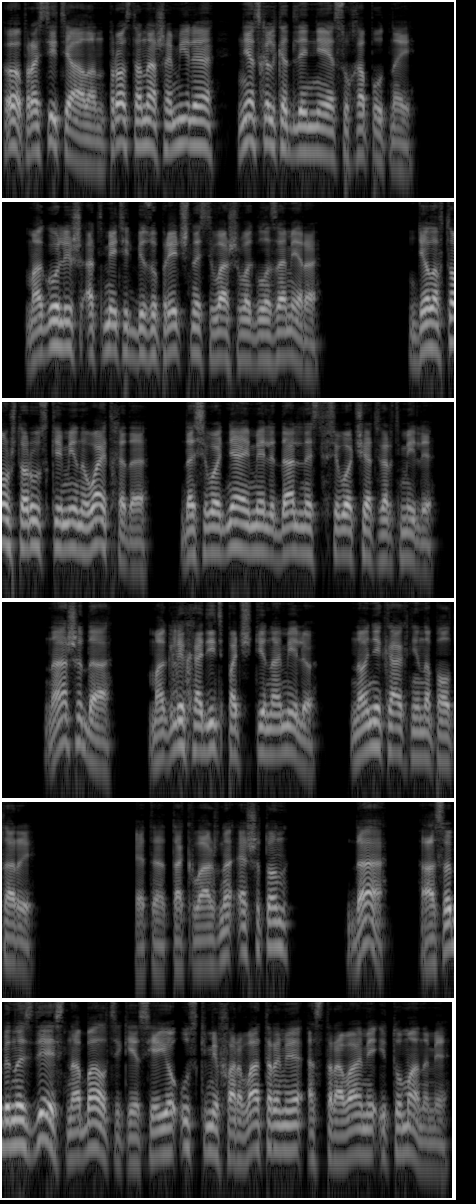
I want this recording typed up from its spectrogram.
О, простите, Алан, просто наша миля несколько длиннее сухопутной. Могу лишь отметить безупречность вашего глазомера. Дело в том, что русские мины Уайтхеда до сего дня имели дальность всего четверть мили. Наши, да, могли ходить почти на милю, но никак не на полторы. Это так важно, Эшетон? Да, особенно здесь, на Балтике, с ее узкими фарватерами, островами и туманами.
